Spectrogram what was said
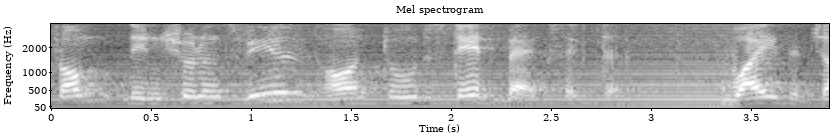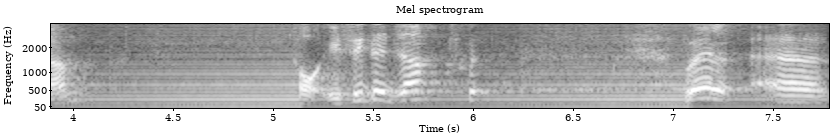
from the insurance field on to the state bank sector. Why the jump? Or is it a jump? Well, uh,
